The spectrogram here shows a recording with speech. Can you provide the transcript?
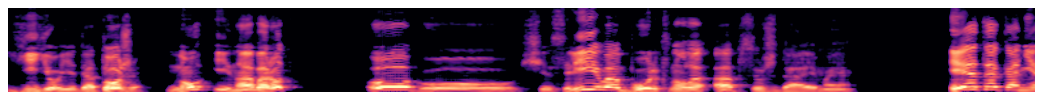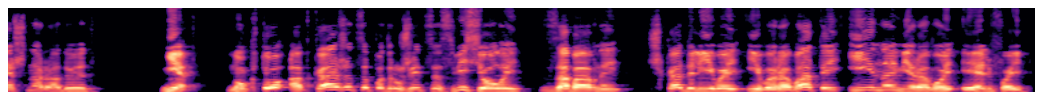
ее еда тоже, ну и наоборот. Ого! Счастливо булькнула обсуждаемое. Это, конечно, радует. Нет, ну кто откажется подружиться с веселой, забавной, шкадливой и вороватой и на мировой эльфой,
